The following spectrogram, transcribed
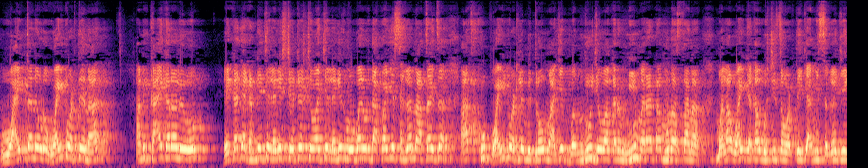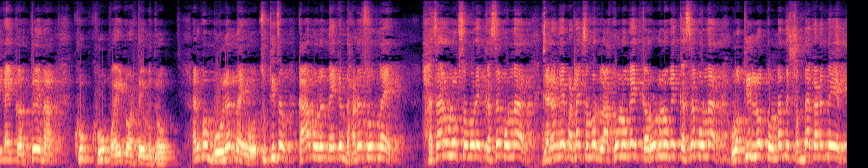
वाईटताना एवढं वाईट वाटतंय ना? आम्ही काय करायलो? हो एखाद्या घटनेचे लगेच स्टेटस ठेवायचे लगेच मोबाईलवर दाखवायचे सगळं नाचायचं. आज खूप वाईट वाटलं मित्र. माझे बंधू जेव्हा कारण मी मराठा म्हणून असताना मला वाईट एका गोष्टीचं वाटतंय की आम्ही सगळं जे काही करतोय ना खूप खूप वाईट वाटतंय मित्र. आणि कोण बोलत नाही हो. चुकीचं का बोलत नाही? कारण धाडस होत नाही. हजारो लोक समोर आहेत कसं बोलणार? जरांगे पाटला समोर लाखो लोक आहेत करोडो लोक आहेत कसं बोलणार? वकील लोक तोंडात शब्द काढत नाहीत.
